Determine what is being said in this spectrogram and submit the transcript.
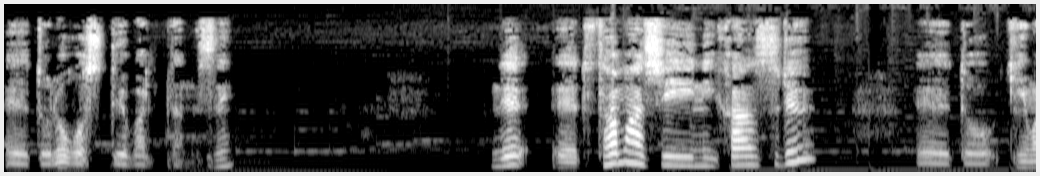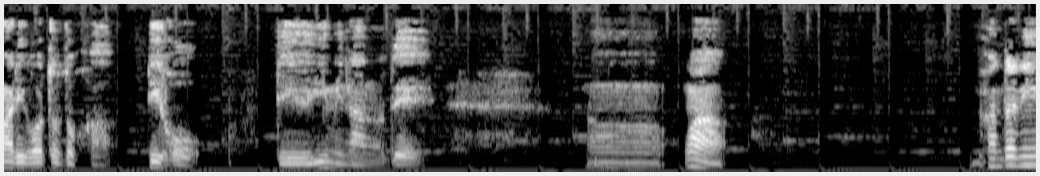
えっ、と、ロゴスって呼ばれてたんですね。で、えっ、と、魂に関する、えっ、と、決まり事とか、理法っていう意味なので、うん、まあ、簡単に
